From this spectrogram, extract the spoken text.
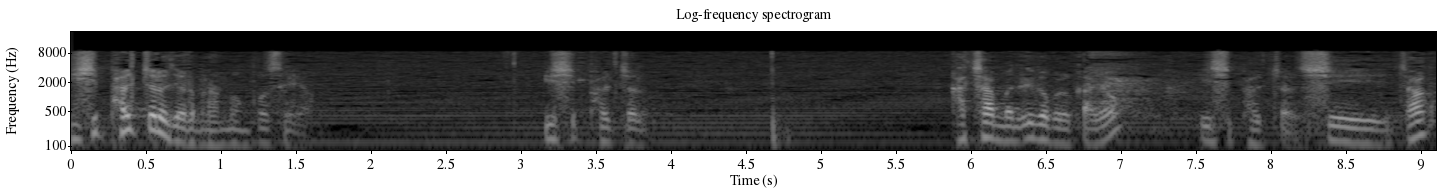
28절을 여러분 한번 보세요. 28절. 같이 한번 읽어볼까요? 28절. 시작.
